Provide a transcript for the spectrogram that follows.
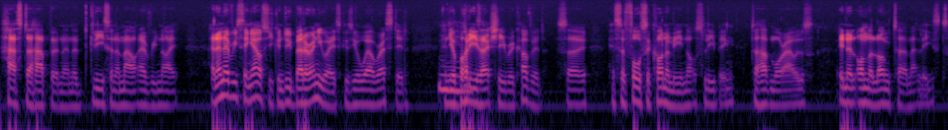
has to happen and a decent amount every night, and then everything else you can do better anyways because you're well rested and yeah. your body's actually recovered. So it's a false economy not sleeping to have more hours in a, on the long term at least.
